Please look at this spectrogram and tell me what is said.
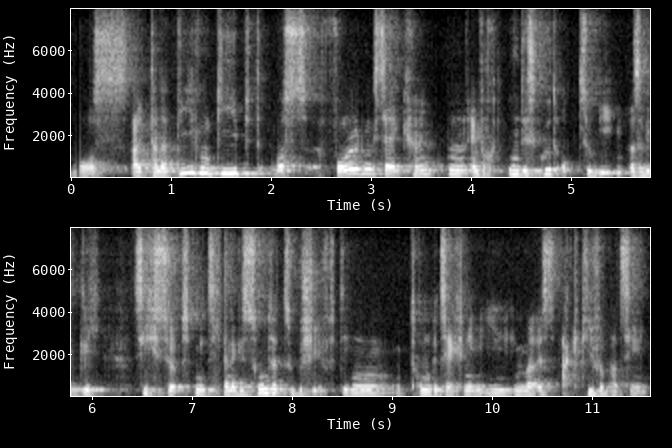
was Alternativen gibt, was Folgen sein könnten, einfach um das gut abzuwägen. Also wirklich sich selbst mit seiner Gesundheit zu beschäftigen. Darum bezeichne ich immer als aktiver Patient.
